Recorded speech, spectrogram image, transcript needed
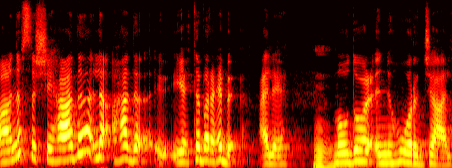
آه نفس الشيء هذا لا هذا يعتبر عبء عليه. موضوع إنه هو رجال.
